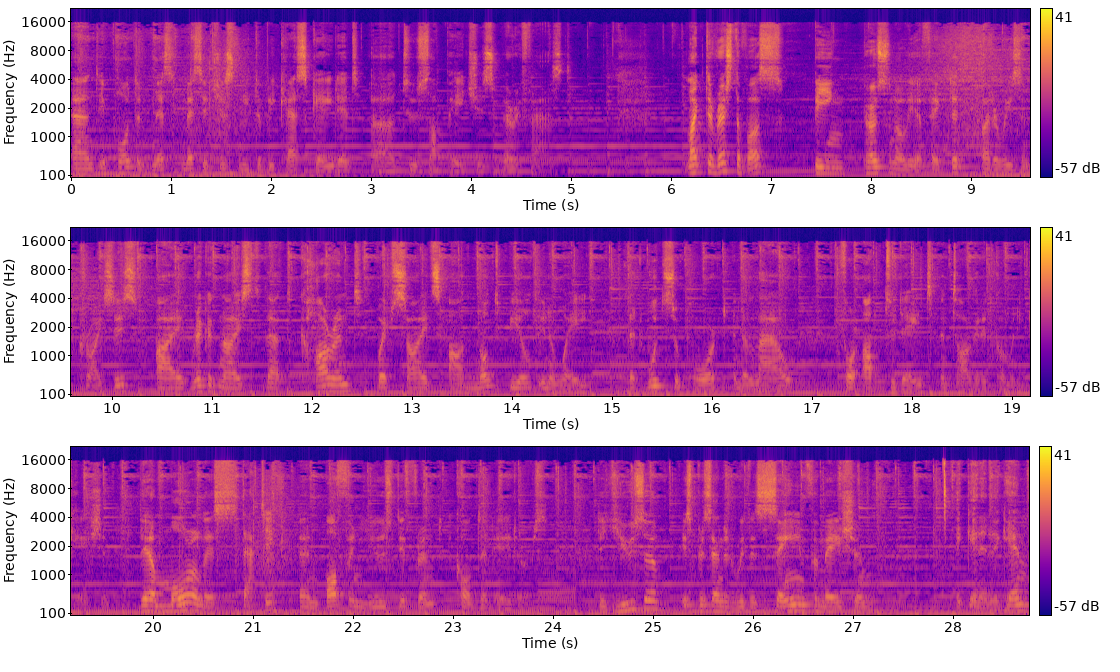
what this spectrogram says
and important messages need to be cascaded uh, to subpages very fast. Like the rest of us, being personally affected by the recent crisis, I recognized that current websites are not built in a way that would support and allow for up-to-date and targeted communication. They are more or less static and often use different content editors. The user is presented with the same information again and again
